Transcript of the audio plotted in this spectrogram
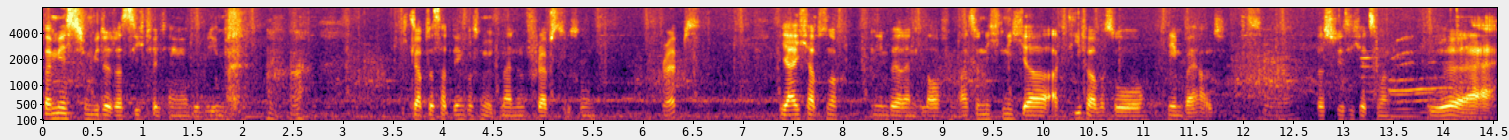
Bei mir ist schon wieder das Sichtfeld hängen geblieben. ich glaube, das hat irgendwas mit meinen Fraps zu tun. Fraps? Ja, ich hab's noch nebenbei laufen. Also nicht, nicht äh, aktiv, aber so nebenbei halt. So, ja. Das schließe ich jetzt mal.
